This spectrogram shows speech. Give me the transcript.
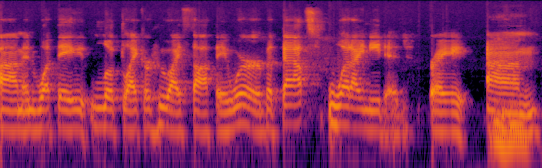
um, and what they looked like or who i thought they were but that's what i needed right Mhm. um,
